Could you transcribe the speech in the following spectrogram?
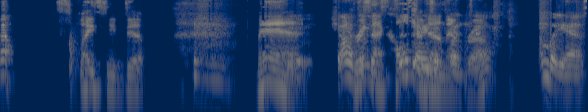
there? spicy dip. Man, shout out bring to that culture down there, bro. Time. Somebody has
